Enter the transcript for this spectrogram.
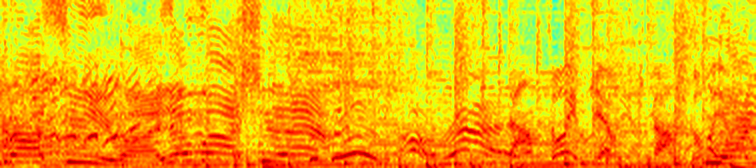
красивая вообще! Танцуем, девочки, танцуем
